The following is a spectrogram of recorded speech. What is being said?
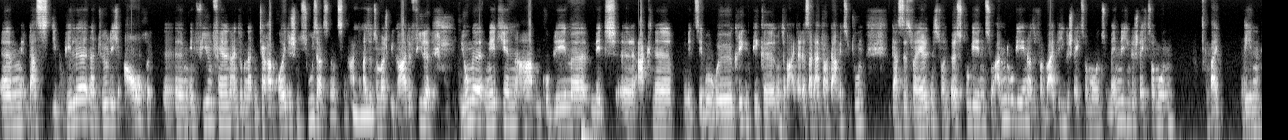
ähm, dass die Pille natürlich auch ähm, in vielen Fällen einen sogenannten therapeutischen Zusatznutzen hat. Mhm. Also zum Beispiel gerade viele junge Mädchen haben Probleme mit äh, Akne, mit Seborrhoe, kriegen Pickel und so weiter. Das hat einfach damit zu tun, dass das Verhältnis von Östrogen zu Androgen, also von weiblichen Geschlechtshormonen zu männlichen Geschlechtshormonen, bei denen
